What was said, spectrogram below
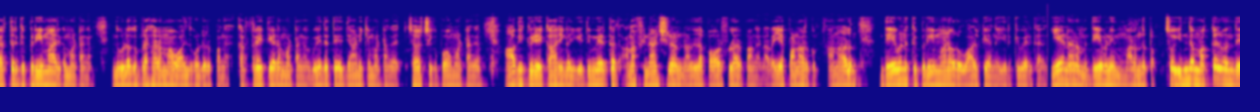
கர்த்தருக்கு பிரியமாக இருக்க மாட்டாங்க. இந்த உலக பிரகாரமாக வாழ்ந்து கொண்டு இருப்பாங்க கர்த்தரை தேட மாட்டாங்க வேதத்தை தியானிக்க மாட்டாங்க சர்ச்சுக்கு போக மாட்டாங்க. ஆவிக்குரிய காரியங்கள் எதுவுமே இருக்காது. ஆனால் ஃபினான்ஷியலாக நல்ல பவர்ஃபுல்லாக இருப்பாங்க. நிறைய பணம் இருக்கும். ஆனாலும் தேவனுக்கு பிரியமான ஒரு வாழ்க்கை அங்கே இருக்கவே இருக்காது. ஏன்னா நம்ம தேவனை மறந்துட்டோம். ஸோ இந்த மக்கள் வந்து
